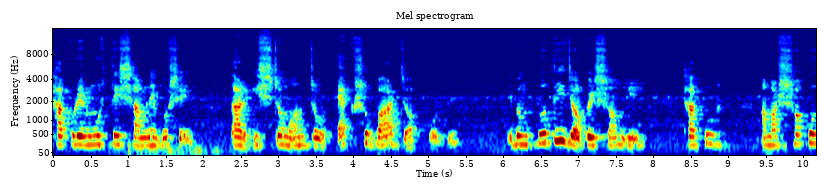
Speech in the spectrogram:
ঠাকুরের মূর্তির সামনে বসে তার ইষ্ট মন্ত্র একশো বার জপ করবে। এবং প্রতি জপের সঙ্গে, ঠাকুর, আমার সকল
